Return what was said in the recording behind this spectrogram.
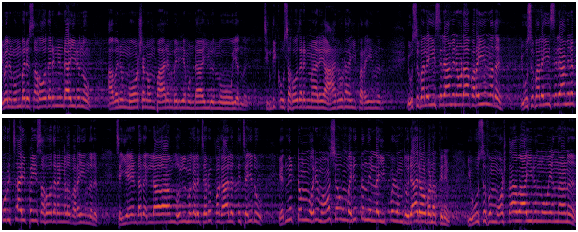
ഇവന് മുമ്പൊരു സഹോദരൻ ഉണ്ടായിരുന്നു. അവനും മോഷണം പാരമ്പര്യമുണ്ടായിരുന്നു എന്ന്. ചിന്തിക്കൂ സഹോദരന്മാരെ ആരോടായി പറയുന്നത്? യൂസുഫ് അലൈഹി ഇസ്ലാമിനോടാ പറയുന്നത്? യൂസുഫ് അലൈഹി ഇസ്ലാമിനെ കുറിച്ചായി ഇപ്പൊ ഈ സഹോദരങ്ങൾ പറയുന്നത്? ചെയ്യേണ്ടതെല്ലാം ലുൽമകൾ ചെറുപ്പകാലത്ത് ചെയ്തു. എന്നിട്ടും ഒരു മോശവും വരുത്തുന്നില്ല ഇപ്പോഴും ദുരാരോപണത്തിന്. യൂസുഫും മോഷ്ടാവായിരുന്നു എന്നാണ്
